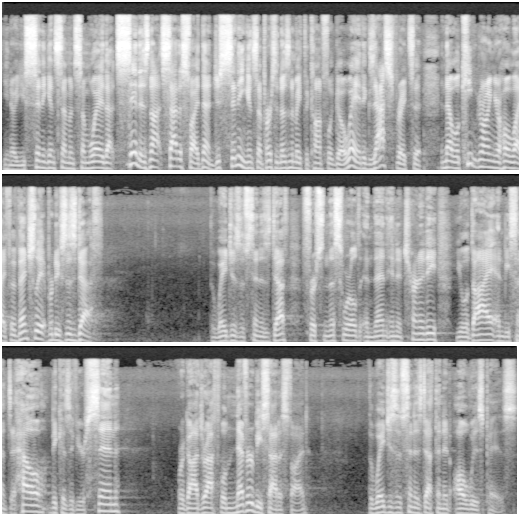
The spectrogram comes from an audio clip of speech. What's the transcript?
you know, you sin against them in some way, that sin is not satisfied then. Just sinning against that person doesn't make the conflict go away. It exasperates it, and that will keep growing your whole life. Eventually, it produces death. The wages of sin is death, first in this world and then in eternity. You will die and be sent to hell because of your sin, where God's wrath will never be satisfied. The wages of sin is death, and it always pays.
